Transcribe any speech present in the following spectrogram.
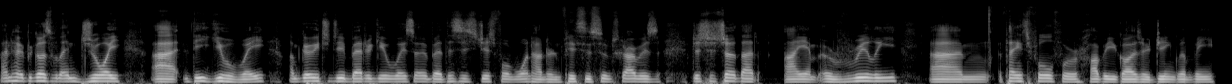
and hope you guys will enjoy uh, the giveaway. I'm going to do better giveaways so but this is just for 150 subscribers just to show that I am really um, thankful for how you guys are doing with me.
